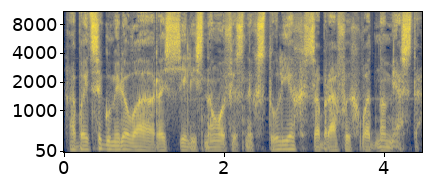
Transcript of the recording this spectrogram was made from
а бойцы Гумилева расселись на офисных стульях, собрав их в одно место.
